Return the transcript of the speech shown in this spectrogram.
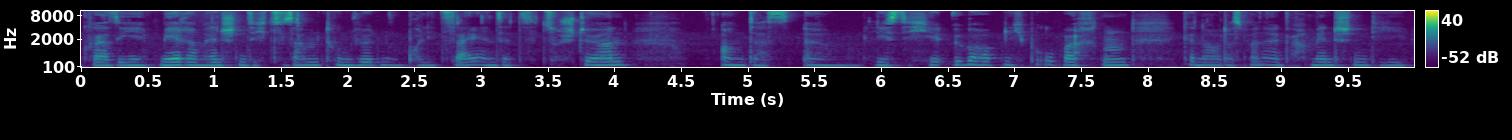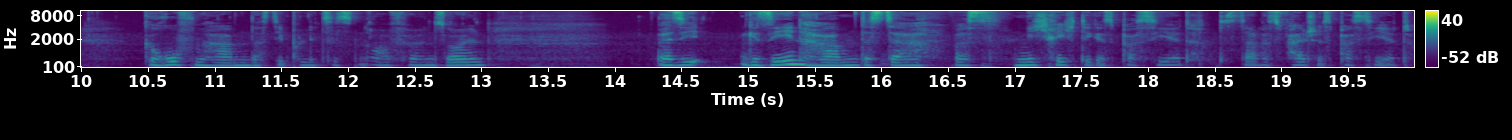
quasi mehrere Menschen sich zusammentun würden, um Polizeieinsätze zu stören. Und das ähm, ließ sich hier überhaupt nicht beobachten. Genau, das waren einfach Menschen, die gerufen haben, dass die Polizisten aufhören sollen, weil sie gesehen haben, dass da was nicht Richtiges passiert, dass da was Falsches passiert.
